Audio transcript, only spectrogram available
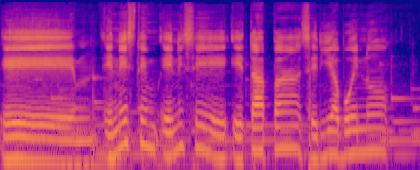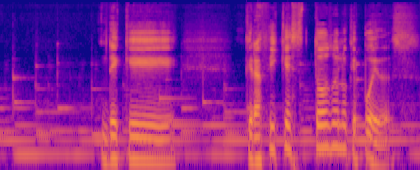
en, este, en esa etapa sería bueno de que grafiques todo lo que puedas.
